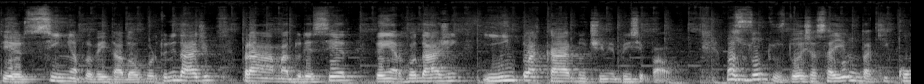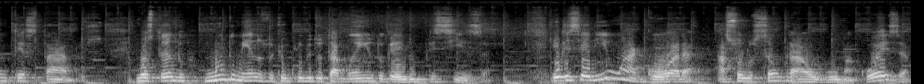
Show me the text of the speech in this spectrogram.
ter sim aproveitado a oportunidade para amadurecer, ganhar rodagem e emplacar no time principal. Mas os outros dois já saíram daqui contestados, mostrando muito menos do que um clube do tamanho do Grêmio precisa. Eles seriam agora a solução para alguma coisa?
